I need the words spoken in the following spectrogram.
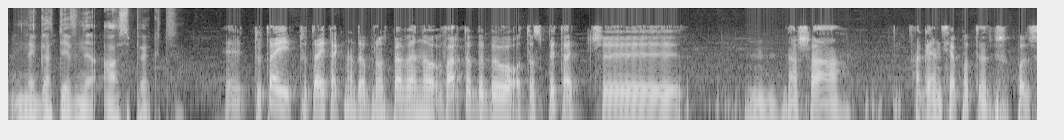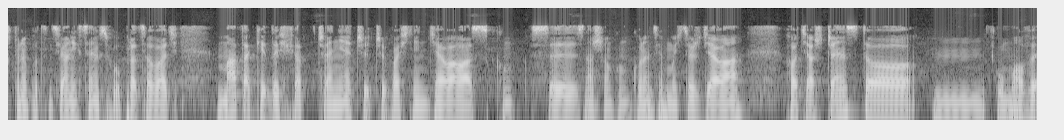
negatywny aspekt? Y, tutaj, tutaj tak na dobrą sprawę, no warto by było o to spytać, czy nasza agencja, z którą potencjalnie chcemy współpracować, ma takie doświadczenie, czy, czy właśnie działała z, z, naszą konkurencją, bądź też działa, chociaż często mm, umowy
